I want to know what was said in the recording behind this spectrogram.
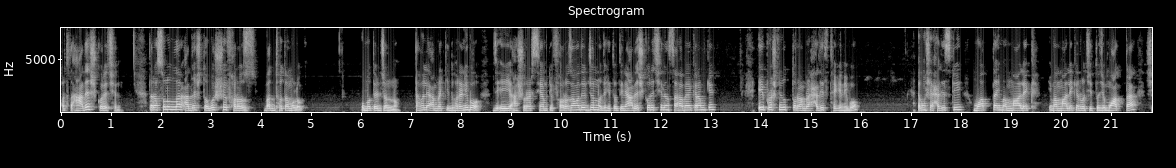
অর্থাৎ আদেশ করেছেন। তা রাসুল্লাহর আদেশ তো অবশ্যই ফরজ, বাধ্যতামূলক উমতের জন্য। তাহলে আমরা কি ধরে নিব যে এই আশুরার সিয়ামটি ফরজ আমাদের জন্য, যেহেতু তিনি আদেশ করেছিলেন সাহাবা একরামকে এই প্রশ্নের উত্তর আমরা হাদিস থেকে নিব। এবং সে হাদিসটি মোয়াত্তা ইমাম মালিক ইমাম মালিকের রচিত যে মোয়াত্তা সে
